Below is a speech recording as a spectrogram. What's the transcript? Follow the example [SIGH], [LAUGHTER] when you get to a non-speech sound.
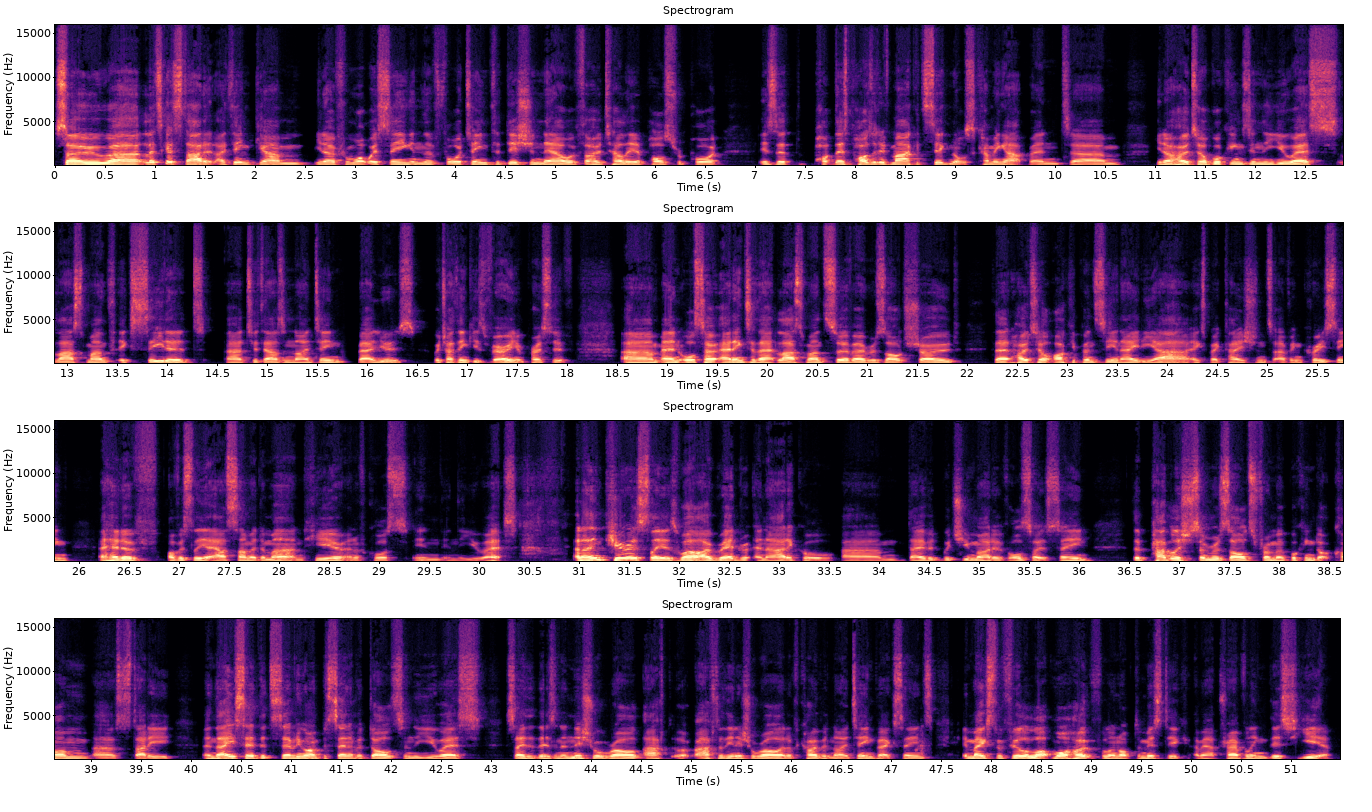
So uh, let's get started. I think, um, you know, from what we're seeing in the 14th edition now of the Hotelier Pulse report, is that po- there's positive market signals coming up. And, um, you know, hotel bookings in the US last month exceeded uh, 2019 values, which I think is very impressive. Um, and also adding to that, last month's survey results showed that hotel occupancy and ADR expectations of increasing ahead of obviously our summer demand here and of course in, in the US. And I think curiously as well, I read an article, um, David, which you might have also seen, that published some results from a Booking.com uh, study, and they said that 71% of adults in the US say that there's an initial roll after after the initial rollout of COVID-19 vaccines, it makes them feel a lot more hopeful and optimistic about traveling this year.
